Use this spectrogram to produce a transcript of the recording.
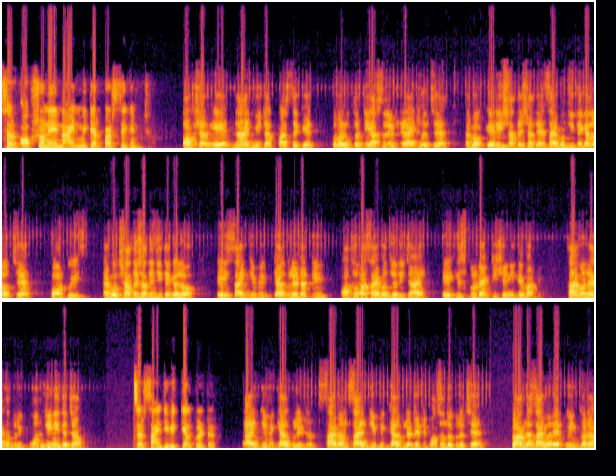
Sir option A nine metre per second option A nine metre per second তোমার উত্তরটি অ্যাবসলিউটলি রাইট হয়েছে। এবং এরই সাথে সাথে সাইমন জিতে গেল হচ্ছে ফোর কুইজ এবং সাথে সাথে জিতে গেল এই সাইন্টিফিক ক্যালকুলেটরটি অথবা সাইমন যদি চায় এই স্কুল ব্যাগটি সে নিতে পারবে। সাইমন এখন তুমি কোনটি নিতে চাও? Sir scientific calculator scientific calculator Simon scientific ক্যালকুলেটরটি পছন্দ করেছে। তো আমরা সাইমনের উইন করা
